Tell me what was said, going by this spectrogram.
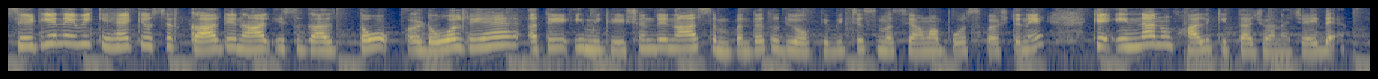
ਸੀਟੀਏ ਨੇ ਵੀ ਕਿਹਾ ਕਿ ਉਹ ਸਰਕਾਰ ਦੇ ਨਾਲ ਇਸ ਗੱਲ ਤੋਂ ਅਡੋਲ ਰਿਹਾ ਹੈ ਅਤੇ ਇਮੀਗ੍ਰੇਸ਼ਨ ਦੇ ਨਾਲ ਸੰਬੰਧਿਤ ਉਦਯੋਗ ਦੇ ਵਿੱਚ ਸਮੱਸਿਆਵਾਂ ਬਹੁਤ ਸਪਸ਼ਟ ਨੇ ਕਿ ਇਹਨਾਂ ਨੂੰ ਹੱਲ ਕੀਤਾ ਜਾਣਾ ਚਾਹੀਦਾ ਹੈ।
